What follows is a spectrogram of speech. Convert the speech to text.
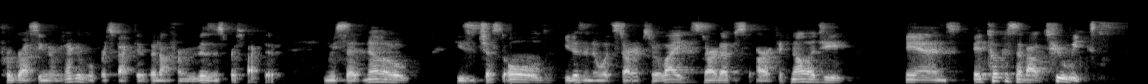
progressing from a technical perspective, but not from a business perspective. And we said, no, he's just old. He doesn't know what startups are like. Startups are technology. And it took us about two weeks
